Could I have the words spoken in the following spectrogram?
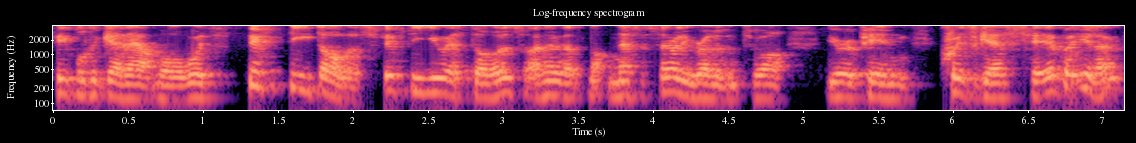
people to get out more with $50, 50 US dollars. I know that's not necessarily relevant to our European quiz guests here, but you know,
